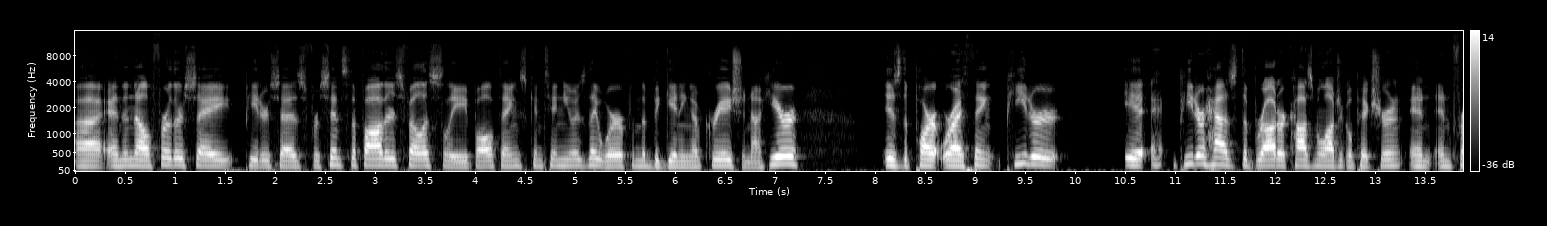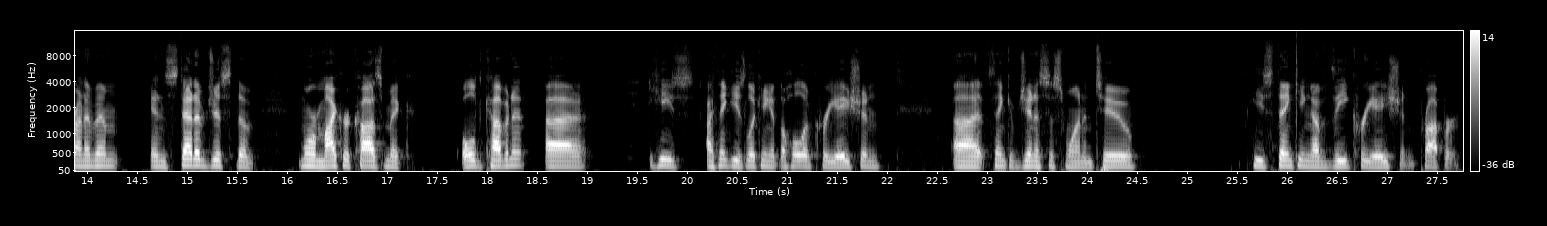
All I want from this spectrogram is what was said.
Uh, and then they'll further say, Peter says, For since the fathers fell asleep, all things continue as they were from the beginning of creation. Now, here is the part where I think Peter. It, Peter has the broader cosmological picture in, in front of him instead of just the more microcosmic old covenant. Uh, he's I think he's looking at the whole of creation. Uh, think of Genesis one and two. He's thinking of the creation proper,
